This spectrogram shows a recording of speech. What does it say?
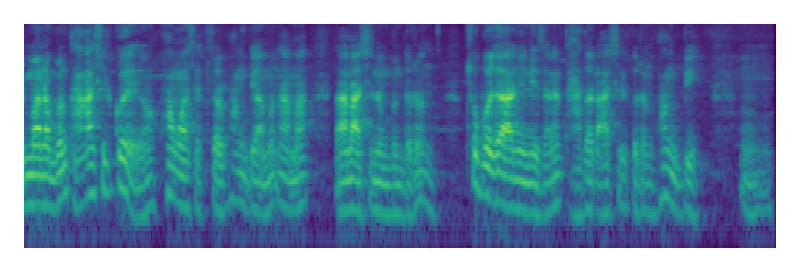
웬만한 분은 다 아실 거예요. 황화색설 황비하면 아마 난 아시는 분들은 초보자 아닌 이상은 다들 아실 그런 황비. 음,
